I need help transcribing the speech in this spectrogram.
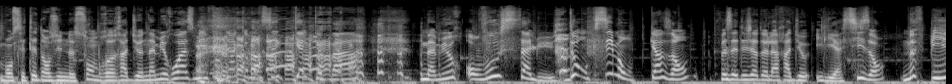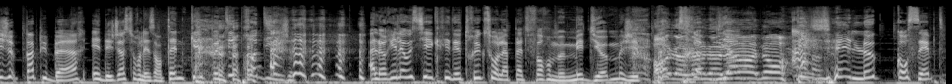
Bon, c'était dans une sombre radio namuroise, mais il faut bien commencer quelque part. Namur, on vous salue. Donc, Simon, 15 ans, faisait déjà de la radio il y a 6 ans, 9 piges, pas pubère, et déjà sur les antennes, quel petit prodige. Alors, il a aussi écrit des trucs sur la plateforme Medium. J'ai pas Oh là là là là, non j'ai le concept.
